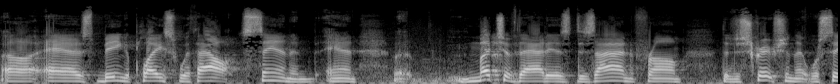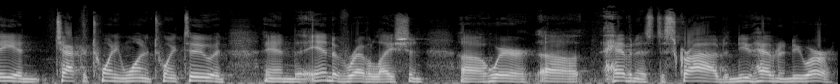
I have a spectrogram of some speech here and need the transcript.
uh, as being a place without sin, and, and uh, much of that is designed from the description that we'll see in chapter 21 and 22 and, and the end of Revelation, uh, where uh, heaven is described a new heaven and new earth.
